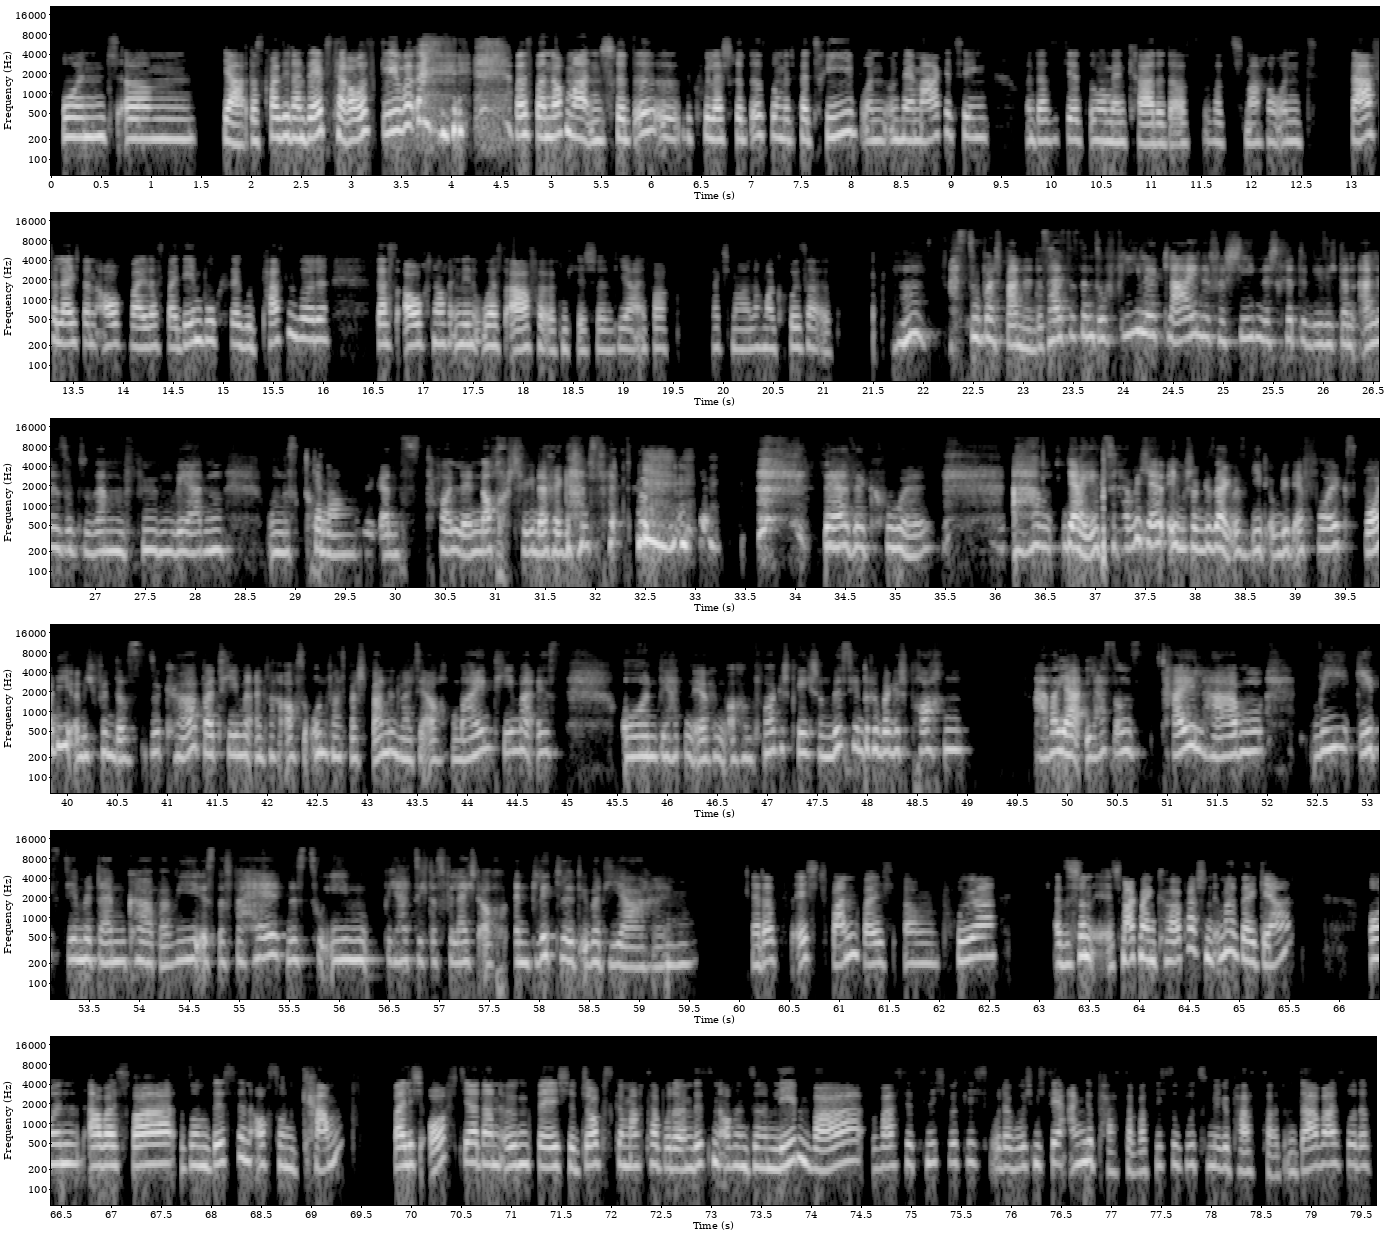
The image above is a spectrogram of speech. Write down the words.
und ähm, ja, das quasi dann selbst herausgebe, was dann nochmal ein Schritt ist, ein äh, cooler Schritt ist, so mit Vertrieb und, und mehr Marketing. Und das ist jetzt im Moment gerade das, was ich mache. Und da vielleicht dann auch, weil das bei dem Buch sehr gut passen würde, das auch noch in den USA veröffentliche, die ja einfach, sag ich mal, nochmal größer ist. Hm, super spannend. Das heißt, es sind so viele kleine verschiedene Schritte, die sich dann alle so zusammenfügen werden, um das große, genau. ganz tolle, noch schönere Ganze zu Sehr, sehr cool. Ähm, ja, jetzt habe ich ja eben schon gesagt, es geht um den Erfolgsbody und ich finde das Körperthema einfach auch so unfassbar spannend, weil es ja auch mein Thema ist. Und wir hatten auch im Vorgespräch schon ein bisschen drüber gesprochen. Aber ja, lass uns teilhaben. Wie geht's dir mit deinem Körper? Wie ist das Verhältnis zu ihm? Wie hat sich das vielleicht auch entwickelt über die Jahre? Mhm. Ja, das ist echt spannend, weil ich ähm, früher also schon, ich mag meinen Körper schon immer sehr gern. Und, aber es war so ein bisschen auch so ein Kampf, weil ich oft ja dann irgendwelche Jobs gemacht habe oder ein bisschen auch in so einem Leben war, was jetzt nicht wirklich oder wo ich mich sehr angepasst habe, was nicht so gut zu mir gepasst hat. Und da war es so, dass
